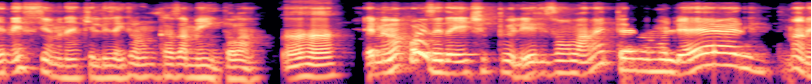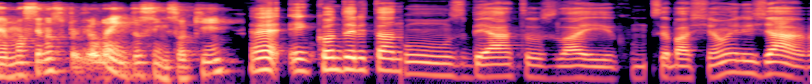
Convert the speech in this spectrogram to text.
é nesse filme, né? Que eles entram num casamento lá. Aham. Uhum. É a mesma coisa. E daí, tipo, eles vão lá e pegam a mulher. E, mano, é uma cena super violenta, assim. Só que. É, e quando ele tá com os Beatos lá e com o Sebastião, eles já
